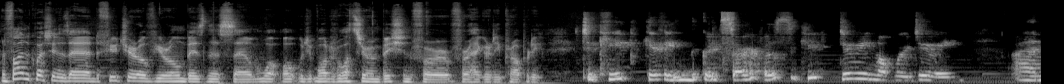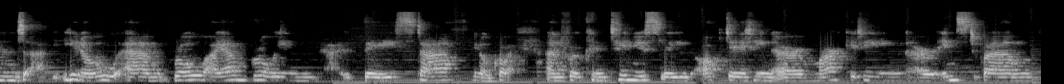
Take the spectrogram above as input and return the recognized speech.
And final question is uh, the future of your own business. Um, what what, you, what what's your ambition for for Hegarty Property? To keep giving the good service, to keep doing what we're doing, and uh, you know um, grow. I am growing the staff, you know, grow, and we're continuously updating our marketing, our Instagram,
